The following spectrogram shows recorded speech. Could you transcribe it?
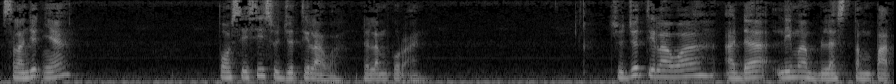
selanjutnya posisi sujud tilawah dalam Quran Sujud tilawah ada 15 tempat.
